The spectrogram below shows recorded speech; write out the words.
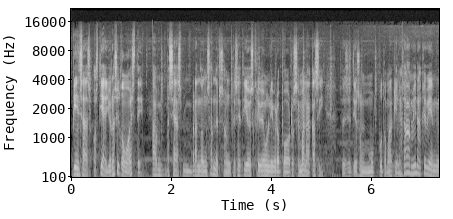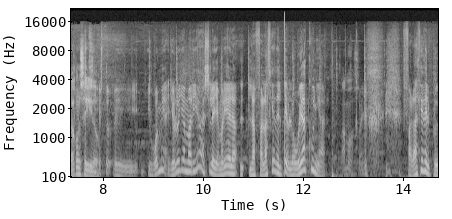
piensas, hostia, yo no soy como este. Ah, Seas Brandon Sanderson, que ese tío escribe un libro por semana casi. O ese tío es un puto máquina. Ah, mira, qué bien, lo ha conseguido. esto, eh, igual, mira, yo lo llamaría así, le llamaría la, la falacia del... Lo voy a acuñar. Vamos. Falacia del producto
